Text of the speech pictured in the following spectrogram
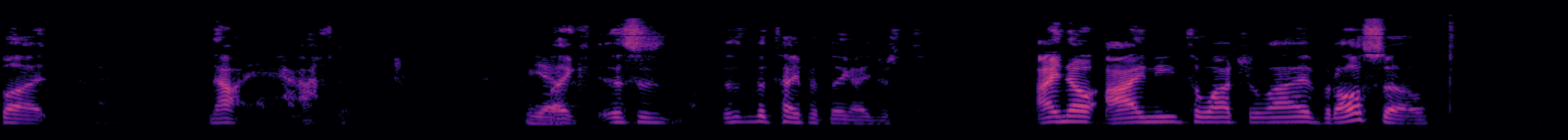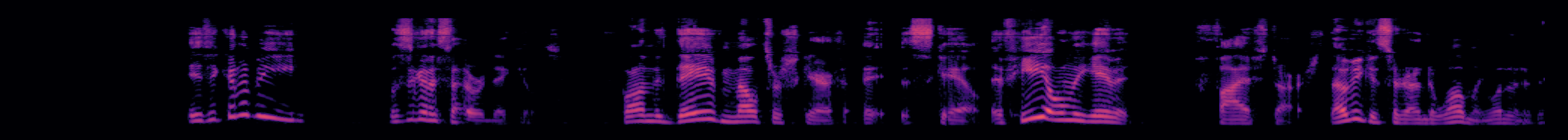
but now I have to watch it. Yeah. Like this is this is the type of thing I just I know I need to watch it live, but also is it gonna be this is gonna sound ridiculous. But on the Dave Meltzer scale, eh, scale, if he only gave it five stars, that would be considered underwhelming, wouldn't it be?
